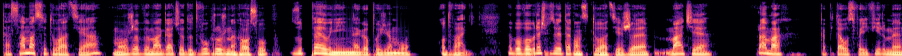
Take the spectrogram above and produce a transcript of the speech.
ta sama sytuacja może wymagać od dwóch różnych osób zupełnie innego poziomu odwagi. No bo wyobraźmy sobie taką sytuację, że macie w ramach kapitału swojej firmy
